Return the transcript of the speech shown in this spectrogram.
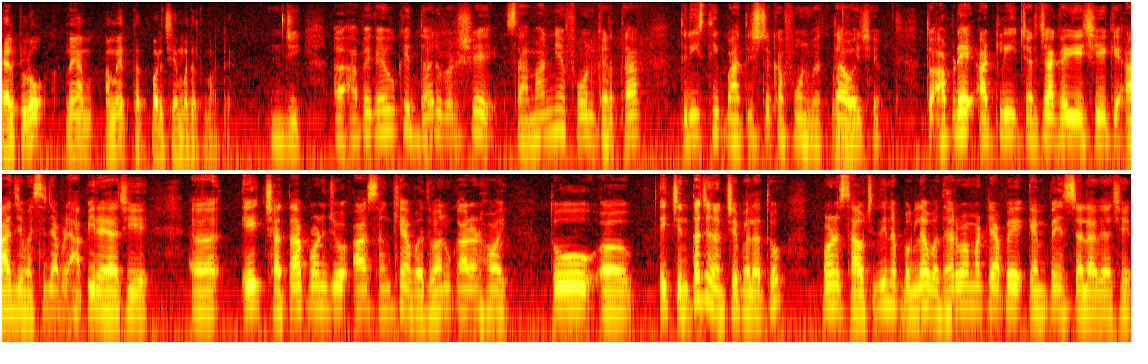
હેલ્પ લો અને અમ- તત્પર છીએ મદદ માટે. જી. આપે કહ્યું કે દર વર્ષે સામાન્ય ફોન કરતાં ત્રીસથી પાંત્રીસ ટકા ફોન વધતા હોય છે. તો આપણે આટલી ચર્ચા કરીએ છીએ કે આ જે મેસેજ આપણે આપી રહ્યા છીએ એ છતાં પણ જો આ સંખ્યા વધવાનું કારણ હોય, તો એ ચિંતાજનક છે પહેલાં તો, પણ સાવચેતીના પગલાં વધારવા માટે આપણે કેમ્પેન્સ ચલાવ્યા છે.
